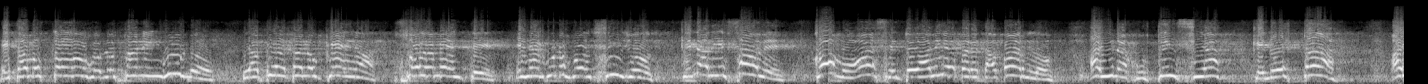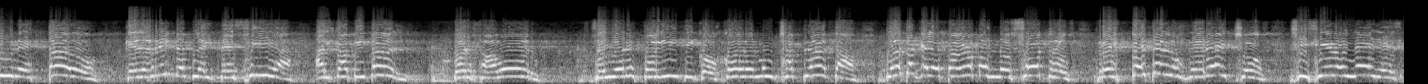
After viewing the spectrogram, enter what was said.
estamos todos, no está ninguno. La plata no queda solamente en algunos bolsillos que nadie sabe cómo hacen todavía para taparlo. Hay una justicia que no está que le rinde pleitesía al capital. Por favor, señores políticos, cobren mucha plata, plata que le pagamos nosotros, respeten los derechos, si hicieron leyes,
